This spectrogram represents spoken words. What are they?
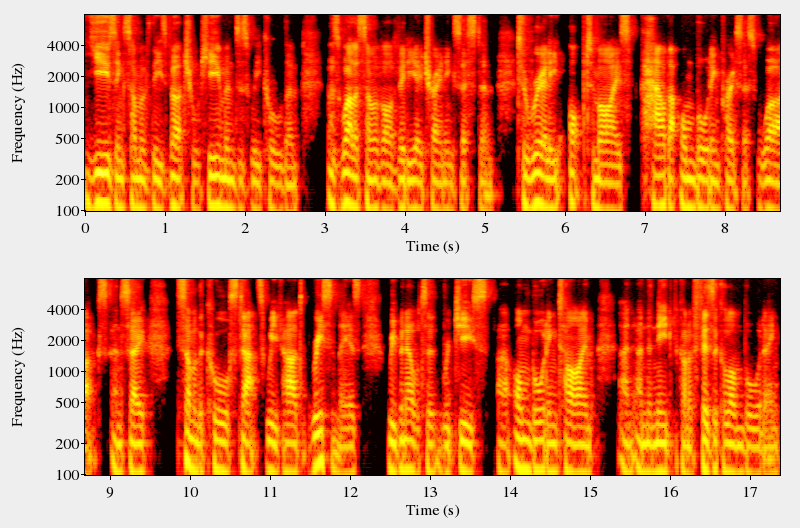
using some of these virtual humans, as we call them, as well as some of our video training system to really optimize how that onboarding process works. And so, some of the cool stats we've had recently is we've been able to reduce uh, onboarding time and, and the need for kind of physical onboarding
